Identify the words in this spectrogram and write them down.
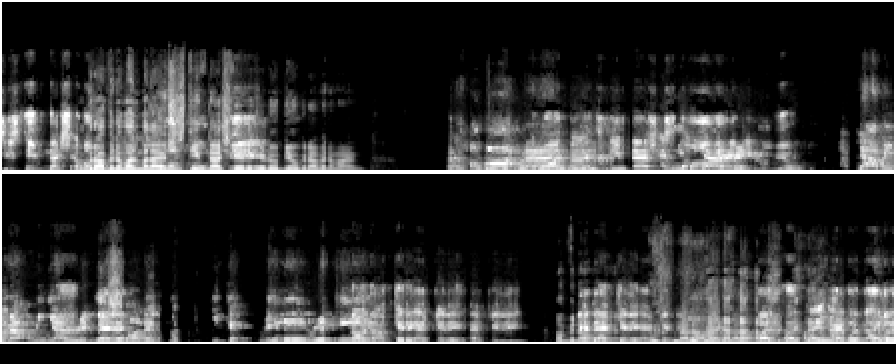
si Steve Nash oh, about, oh, grabe naman malayo si Steve Nash kay Ricky Rubio, grabe naman. Come on, man. Come on, man. Steve Nash is I mean, the yeah, Ricky Rubio. Yeah, I mean, I mean, yeah, Ricky's solid, but he can really, Ricky. No, no, I'm kidding. I'm kidding. I'm kidding. I'm kidding. I'm kidding. but but I, I would I would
